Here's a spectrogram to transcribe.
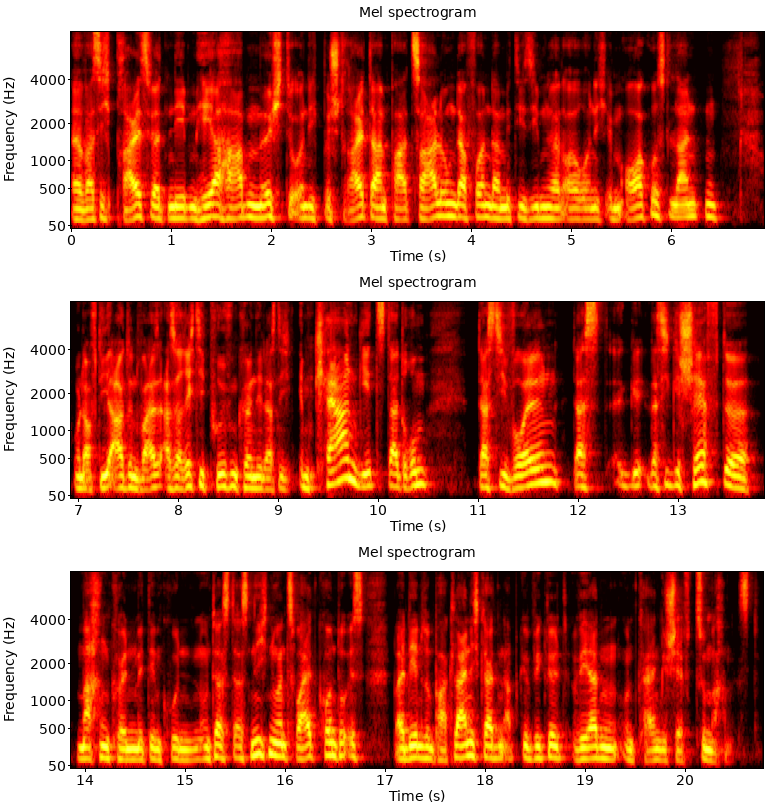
äh, was ich preiswert nebenher haben möchte und ich bestreite da ein paar Zahlungen davon, damit die 700 Euro nicht im Orkus landen. Und auf die Art und Weise, also richtig prüfen können die das nicht. Im Kern geht es darum, dass die wollen, dass, dass sie Geschäfte machen können mit dem Kunden und dass das nicht nur ein Zweitkonto ist, bei dem so ein paar Kleinigkeiten abgewickelt werden und kein Geschäft zu machen ist.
